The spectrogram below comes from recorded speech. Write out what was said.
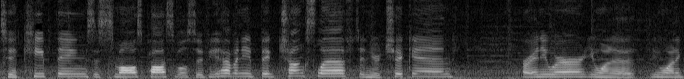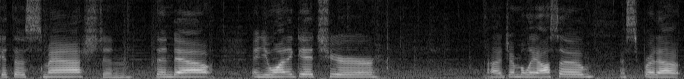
to keep things as small as possible. So if you have any big chunks left in your chicken or anywhere, you want to you want to get those smashed and thinned out, and you want to get your uh, jambalaya also as spread out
